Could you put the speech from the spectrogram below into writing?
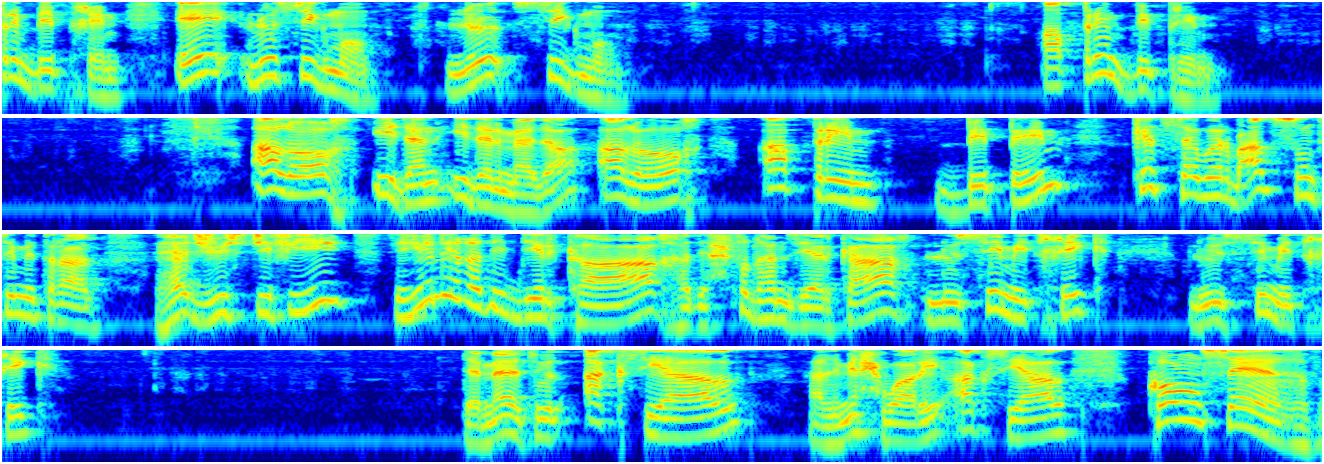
prime B prime et le segment le segment A prime B prime alors اذا اذا ماذا؟ alors A prime B prime كتساوي 4 سنتيمترات. هاد justifier هي اللي غادي دير car غادي حفظها مزيان car le symétrique le symétrique. تماثل axial المحوري axial. conserve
